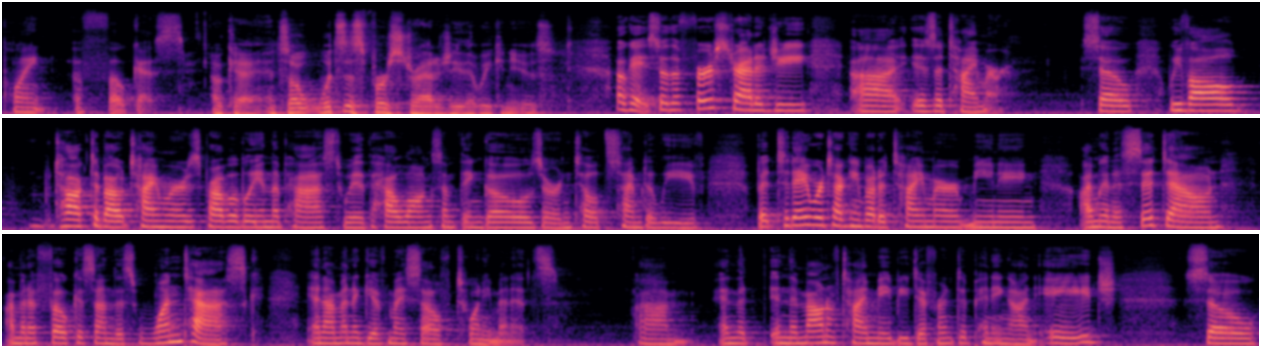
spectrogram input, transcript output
point of focus? Okay, and so what's this first strategy that we can use? Okay, so the first strategy uh, is a timer. So, we've all talked about timers probably in the past with how long something goes or until it's time to leave. But today we're talking about a timer, meaning I'm going to sit down, I'm going to focus on this one task, and I'm going to give myself 20 minutes. Um, and the and the amount of time may be different depending on age. So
